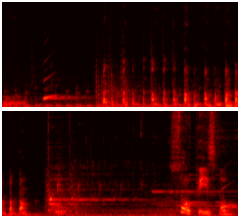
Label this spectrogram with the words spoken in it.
Ooh. So peaceful.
